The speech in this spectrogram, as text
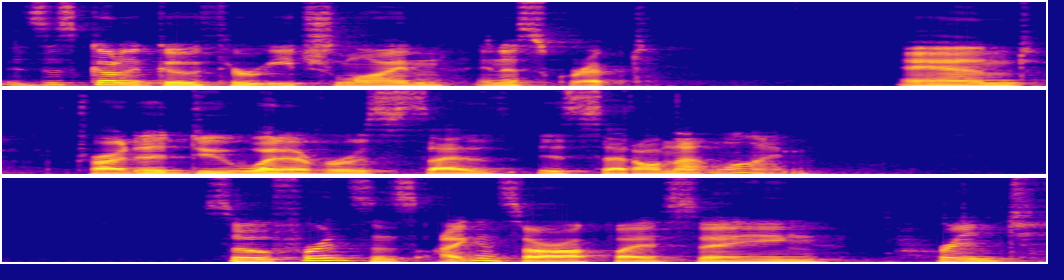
is it's going to go through each line in a script and try to do whatever is said, is said on that line. So for instance, I can start off by saying print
